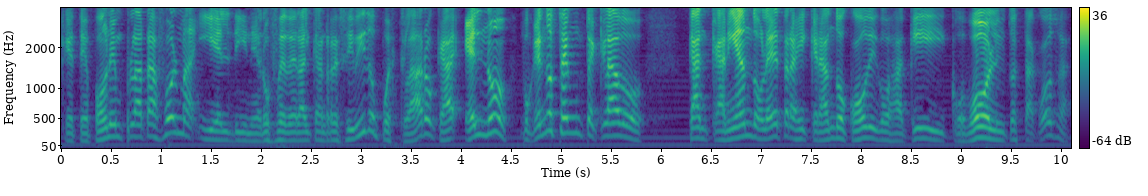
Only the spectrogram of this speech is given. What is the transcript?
que te pone en plataforma, y el dinero federal que han recibido, pues claro que hay- él no. Porque él no está en un teclado cancaneando letras y creando códigos aquí, COBOL y toda esta cosa.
